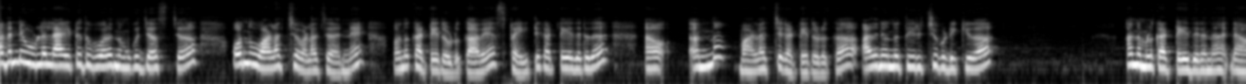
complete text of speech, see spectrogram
അതിന്റെ ഉള്ളിലായിട്ട് ഇതുപോലെ നമുക്ക് ജസ്റ്റ് ഒന്ന് വളച്ച് വളച്ച് തന്നെ ഒന്ന് കട്ട് ചെയ്ത് കൊടുക്കാവേ സ്ട്രെയിറ്റ് കട്ട് ചെയ്തരുത്. ഒന്ന് വളച്ച് കട്ട് ചെയ്ത് കൊടുക്കുക. അതിനൊന്ന് തിരിച്ചു പിടിക്കുക. അത് നമ്മൾ കട്ട് ചെയ്തിരുന്ന ആ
